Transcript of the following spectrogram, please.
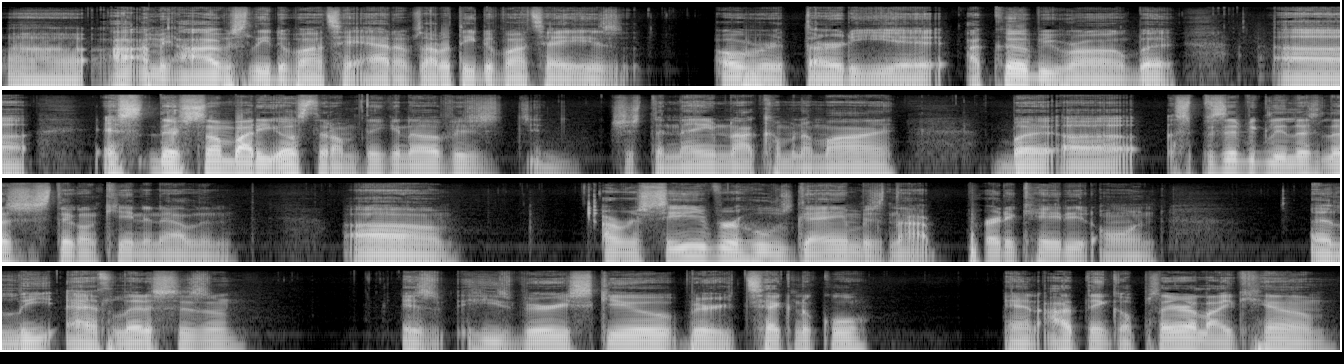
Uh, I, I mean, obviously Davante Adams. I don't think Davante is over 30 yet. I could be wrong, but uh, it's there's somebody else that I'm thinking of. Is just the name not coming to mind. But uh, specifically, let's let's just stick on Keenan Allen. Um, a receiver whose game is not predicated on elite athleticism is he's very skilled, very technical, and I think a player like him,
